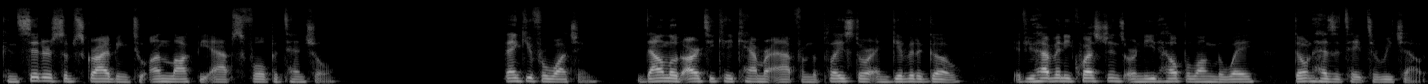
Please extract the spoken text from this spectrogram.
consider subscribing to unlock the app's full potential. Thank you for watching. Download RTK Camera app from the Play Store and give it a go. If you have any questions or need help along the way, don't hesitate to reach out.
